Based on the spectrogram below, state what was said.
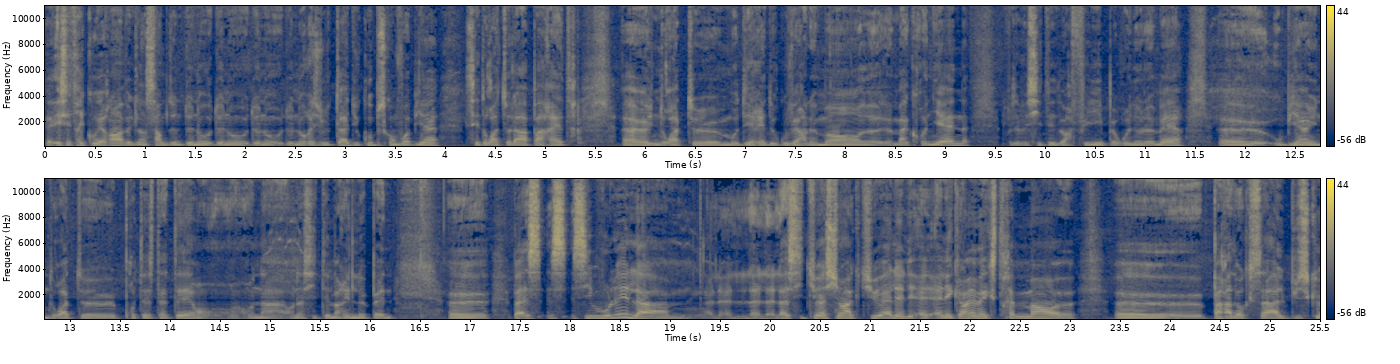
Et c'est très cohérent avec l'ensemble de, nos, de, nos, de, nos, de nos résultats, du coup, parce qu'on voit bien ces droites-là apparaître. Euh, une droite euh, modérée de gouvernement euh, macronienne, vous avez cité Edouard Philippe, Bruno Le Maire, ou bien une droite protestataire, on, a, on a cité Marine Le Pen. Euh, bah, si vous voulez, la, situation actuelle, elle, elle, est quand même extrêmement euh, euh, paradoxale, puisque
